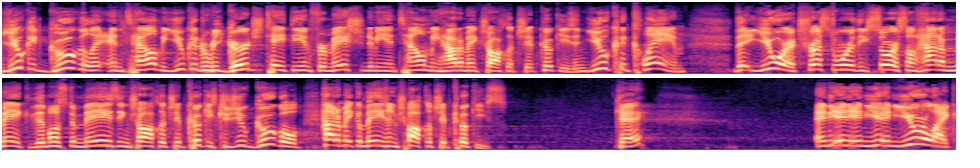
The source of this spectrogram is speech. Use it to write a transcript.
You could Google it and tell me, you could regurgitate the information to me and tell me how to make chocolate chip cookies. And you could claim that you are a trustworthy source on how to make the most amazing chocolate chip cookies because you Googled how to make amazing chocolate chip cookies. Okay? And, and, and, you, and you're like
